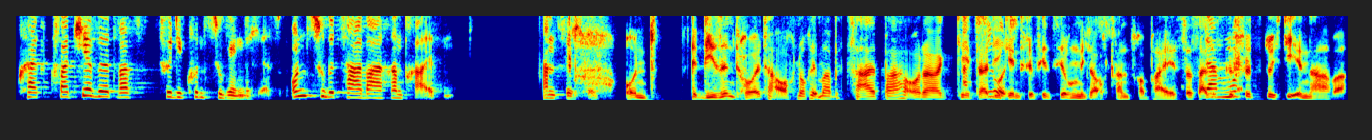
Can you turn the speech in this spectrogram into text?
Quartier wird, was für die Kunst zugänglich ist und zu bezahlbaren Preisen. Ganz wichtig. Und die sind heute auch noch immer bezahlbar oder geht Absolut. da die Gentrifizierung nicht auch dran vorbei? Ist das alles da geschützt durch die Inhaber?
